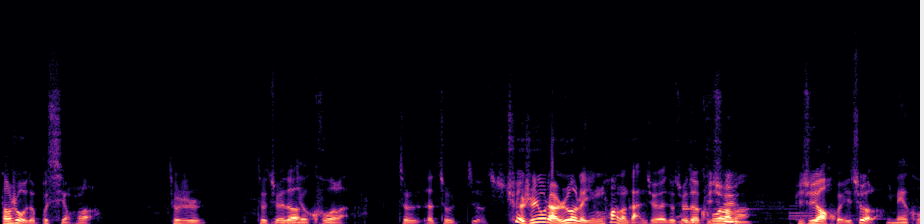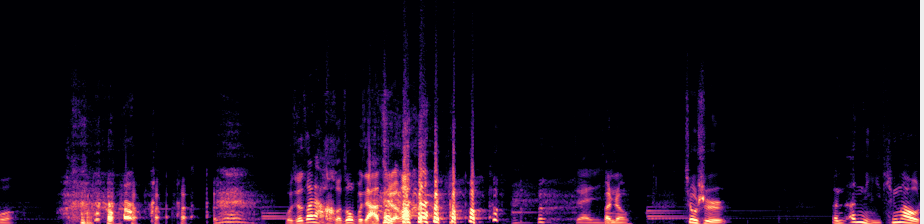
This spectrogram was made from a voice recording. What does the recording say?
当时我就不行了，就是就觉，得你就哭了，就呃就就确实有点热泪盈眶的感觉，就觉得必须哭了吗？必须要回去了。你没哭，我觉得咱俩合作不下去了，对，反正就是，嗯嗯，你听到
